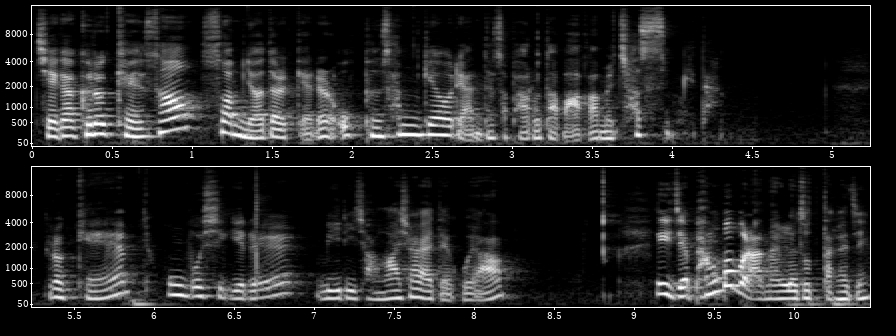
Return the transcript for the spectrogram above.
제가 그렇게 해서 수업 8개를 오픈 3개월이 안 돼서 바로 다 마감을 쳤습니다. 그렇게 홍보 시기를 미리 정하셔야 되고요. 이제 방법을 안 알려줬다, 그지?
